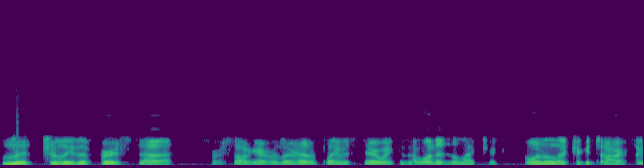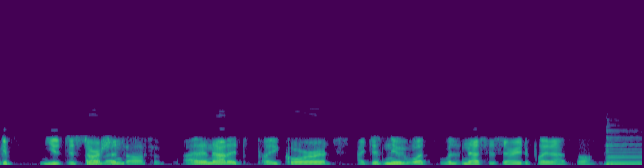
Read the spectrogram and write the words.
literally the first uh, first song I ever learned how to play was Stairway because I wanted an electric. I wanted an electric guitar. I could use distortion. Oh, that's awesome. I didn't know how to play chords. I just knew what was necessary to play that song.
